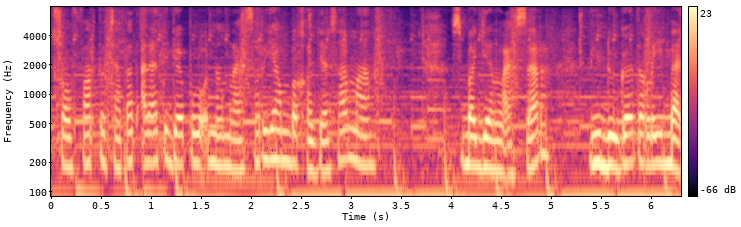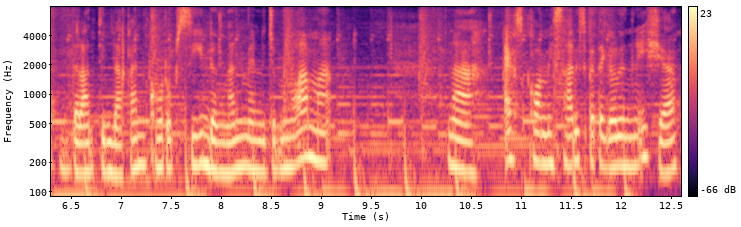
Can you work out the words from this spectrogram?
So far tercatat ada 36 laser yang bekerja sama. Sebagian laser diduga terlibat dalam tindakan korupsi dengan manajemen lama. Nah, ex-komisaris PT Garuda Indonesia,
